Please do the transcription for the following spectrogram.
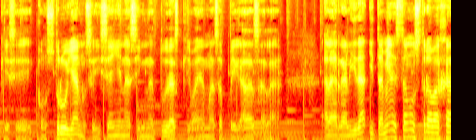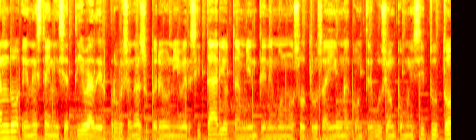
que se construyan o se diseñen asignaturas que vayan más apegadas a la, a la realidad. Y también estamos trabajando en esta iniciativa del profesional superior universitario. También tenemos nosotros ahí una contribución como instituto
